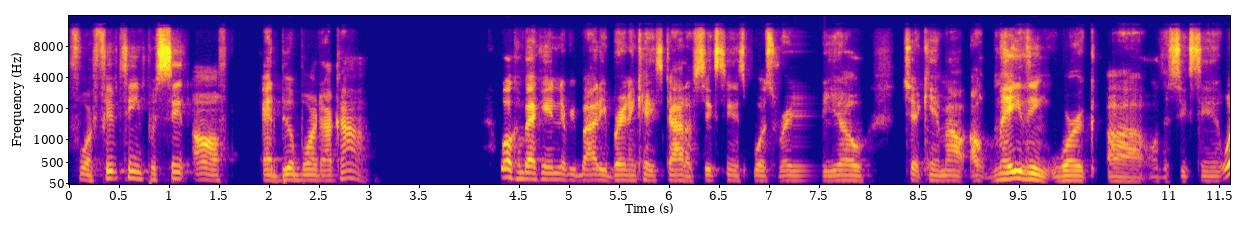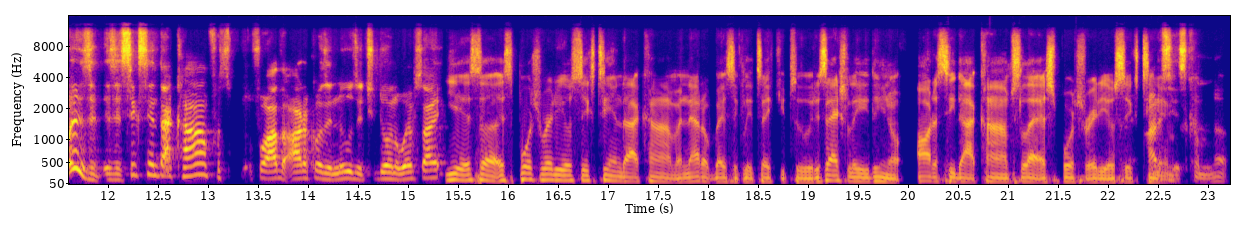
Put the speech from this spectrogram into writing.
for 15% off at builtbar.com. Welcome back in, everybody. Brandon K. Scott of 610 Sports Radio. Check him out. Amazing work uh, on the 16. What is it? Is it 16.com for, for all the articles and news that you do on the website? Yeah, it's, uh, it's sportsradio610.com, and that'll basically take you to it. It's actually, you know, audacy.com slash sportsradio16. Audacy is coming up.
